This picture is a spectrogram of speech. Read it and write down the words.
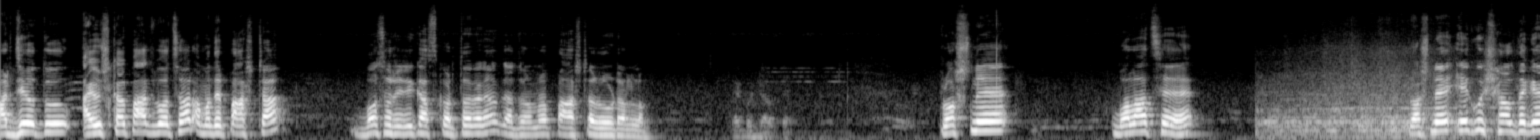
আর যেহেতু আয়ুষ্কাল পাঁচ বছর আমাদের পাঁচটা বছরেরই কাজ করতে হবে না যার জন্য আমরা পাঁচটা রোড আনলাম। প্রশ্নে বলা আছে, প্রশ্নে একুশ সাল থেকে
